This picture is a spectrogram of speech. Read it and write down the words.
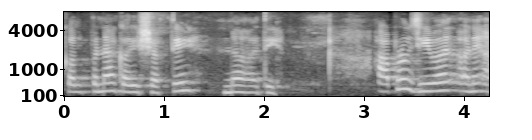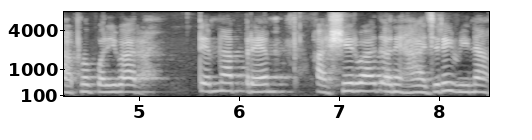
કલ્પના કરી શકતી ન હતી. આપણું જીવન અને આપણો પરિવાર, તેમના પ્રેમ, આશીર્વાદ અને હાજરી વિના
